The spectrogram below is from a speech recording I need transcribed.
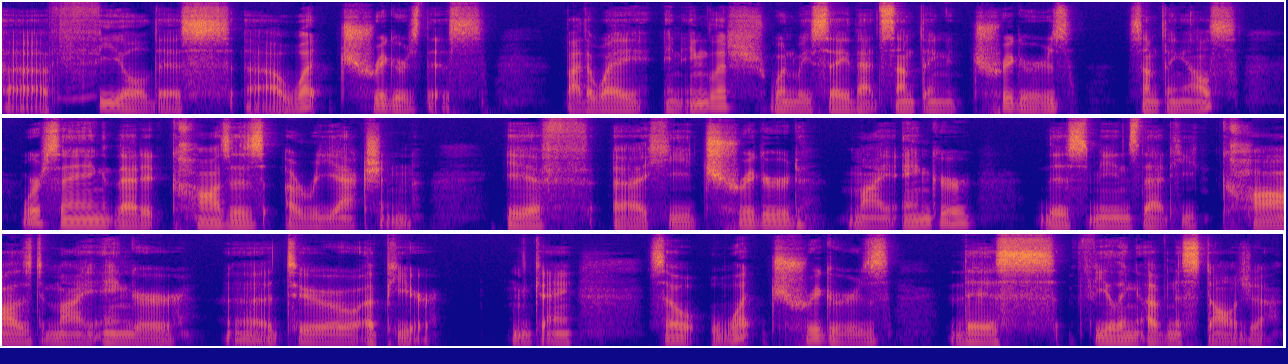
uh, feel this? Uh, what triggers this? By the way, in English, when we say that something triggers something else, we're saying that it causes a reaction. If uh, he triggered my anger, this means that he caused my anger uh, to appear. Okay. So, what triggers this feeling of nostalgia?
